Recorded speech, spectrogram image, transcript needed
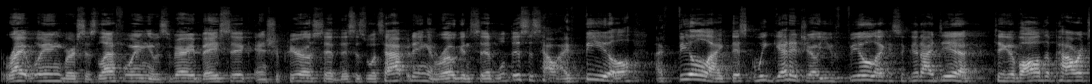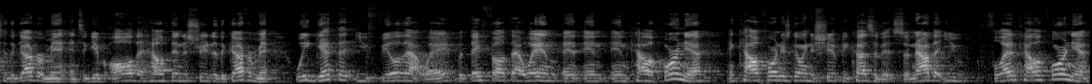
right wing versus left wing, it was very basic. And Shapiro said, This is what's happening. And Rogan said, Well, this is how I feel. I feel like this. We get it, Joe. You feel like it's a good idea to give all the power to the government and to give all the health industry to the government. We get that you feel that way, but they felt that way in, in, in California, and California's going to shit because of it. So now that you've fled California,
